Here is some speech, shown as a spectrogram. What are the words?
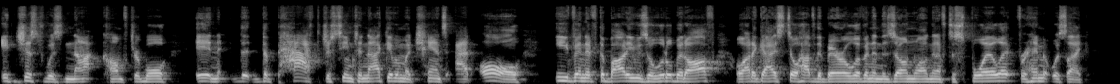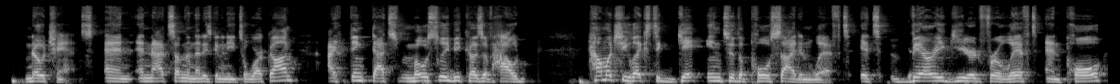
it just was not comfortable. In the, the path just seemed to not give him a chance at all. Even if the body was a little bit off, a lot of guys still have the barrel living in the zone long enough to spoil it. For him, it was like, no chance. And and that's something that he's going to need to work on. I think that's mostly because of how how much he likes to get into the pull side and lift. It's very geared for lift and pull.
